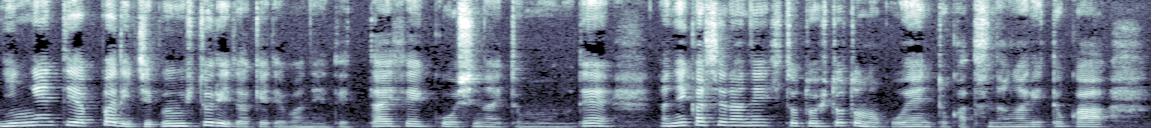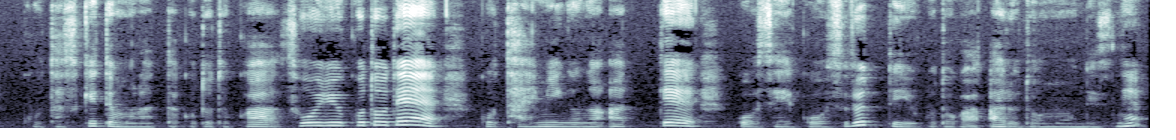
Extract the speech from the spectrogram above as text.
人間ってやっぱり自分一人だけではね絶対成功しないと思うので何かしらね人と人とのご縁とかつながりとかこう助けてもらったこととかそういうことでこうタイミングがあってこう成功するっていうことがあると思うんですね。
